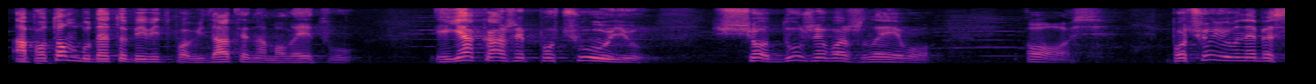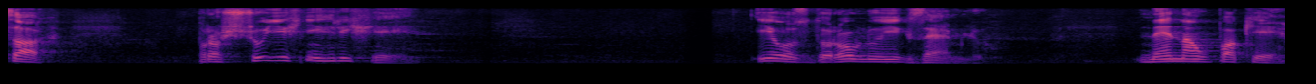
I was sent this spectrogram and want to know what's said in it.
а потім буде тобі відповідати на молитву. І я каже, почую, що дуже важливо. Ось, почую в небесах, прощу їхні гріхи і оздоровлю їх землю. Не навпаки.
